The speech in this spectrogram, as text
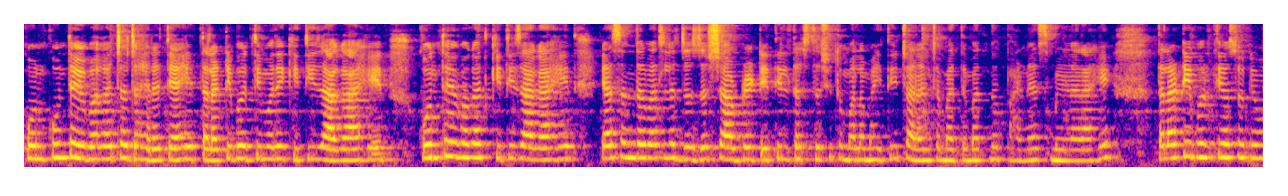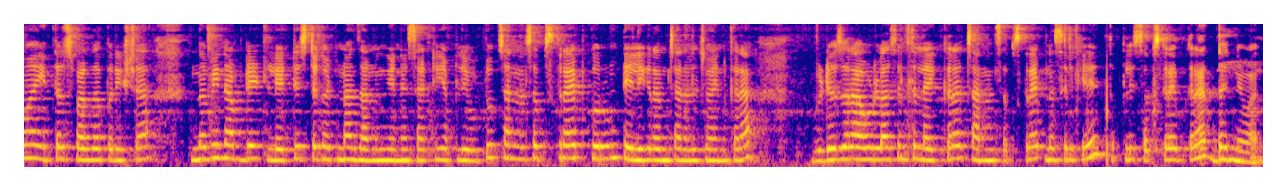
कोणकोणत्या विभागाच्या जाहिराती आहेत? तलाठी भरतीमध्ये किती जागा आहेत? कोणत्या विभागात किती जागा आहेत? या संदर्भातल्या जसजशा अपडेट येतील तसतशी तुम्हाला माहिती चॅनलच्या माध्यमातून पाहण्यास मिळणार आहे. तलाठी भरती असो किंवा इतर स्पर्धा परीक्षा नवीन अपडेट लेटेस्ट घटना जाणून घेण्यासाठी आपले यूट्यूब चॅनल सबस्क्राईब करून टेलिग्राम चॅनल जॉईन करा. व्हिडिओ जर आवडला असेल तर लाईक करा. चॅनल सबस्क्राईब नसेल केले तर प्लीज सबस्क्राईब करा. धन्यवाद.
